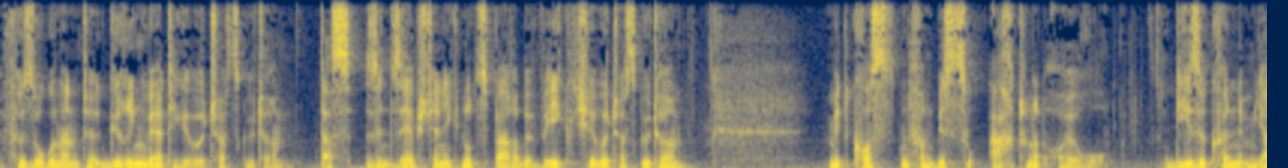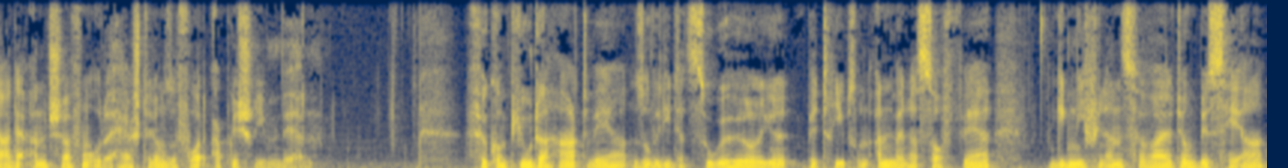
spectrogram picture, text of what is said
für sogenannte geringwertige Wirtschaftsgüter. Das sind selbstständig nutzbare bewegliche Wirtschaftsgüter mit Kosten von bis zu 800 Euro. Diese können im Jahr der Anschaffung oder Herstellung sofort abgeschrieben werden. Für Computerhardware sowie die dazugehörige Betriebs- und Anwendersoftware ging die Finanzverwaltung bisher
